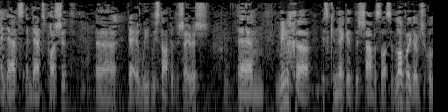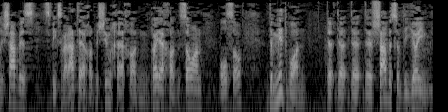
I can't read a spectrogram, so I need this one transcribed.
and that's and that's Pashit. Uh, that we, we start with the Sheirish. Um, Mincha is connected the Shabbos Lasid Lovoy, the Shukuli Shabbos, speaks about Ate Echad, Vishimcha Echad, and Goy Echad, and so on, also. The mid one, the, the, the, the Shabbos of the Yoim,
